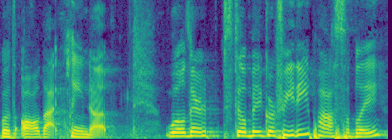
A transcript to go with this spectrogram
with all that cleaned up. Will there still be graffiti? Possibly.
